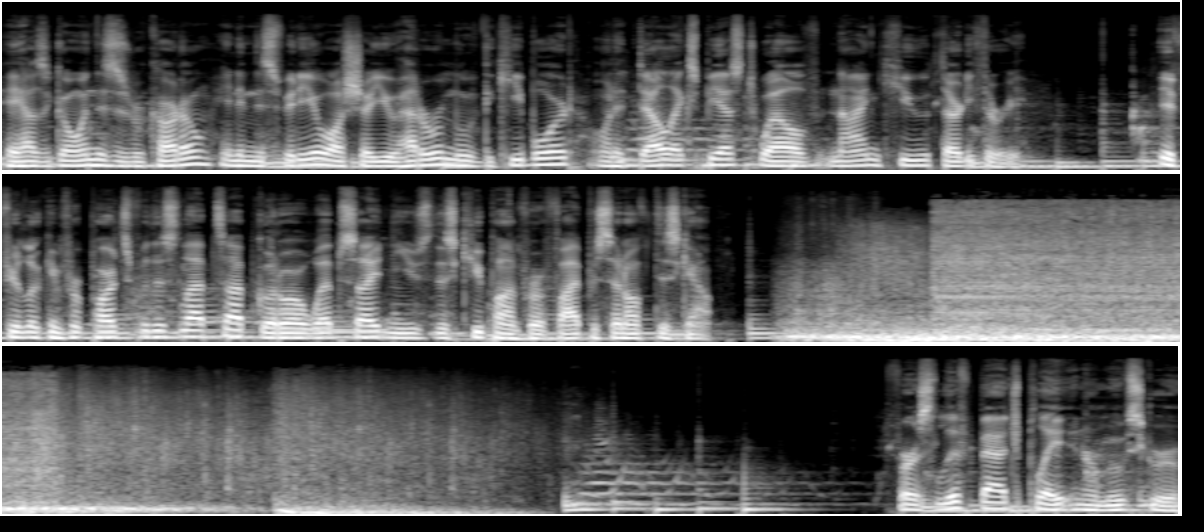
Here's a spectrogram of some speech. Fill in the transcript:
Hey, how's it going? This is Ricardo, and in this video I'll show you how to remove the keyboard on a Dell XPS 12 9Q33. If you're looking for parts for this laptop, go to our website and use this coupon for a 5% off discount. First, lift badge plate and remove screw.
